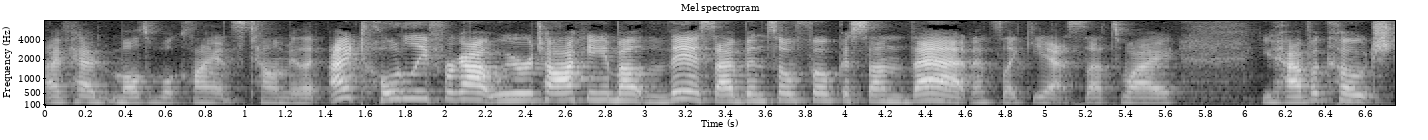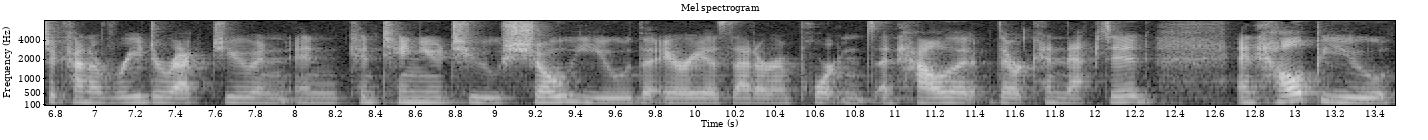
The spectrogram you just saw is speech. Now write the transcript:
I, have had multiple clients tell me, like, I totally forgot we were talking about this. I've been so focused on that. And it's like, yes, that's why you have a coach to kind of redirect you and, and continue to show you the areas that are important and how they're connected and help you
